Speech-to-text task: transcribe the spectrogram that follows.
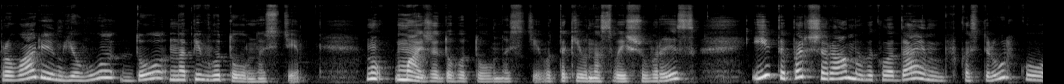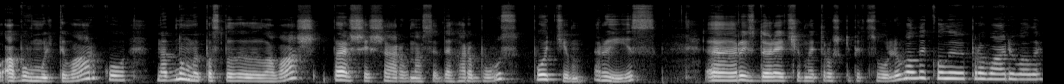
проварюємо його до напівготовності. Ну, майже до готовності. От такий у нас вийшов рис. І тепер шарами викладаємо в кастрюльку або в мультиварку. На дно ми постелили лаваш. Перший шар у нас іде гарбуз, потім рис. Рис, до речі, ми трошки підсолювали, коли проварювали.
